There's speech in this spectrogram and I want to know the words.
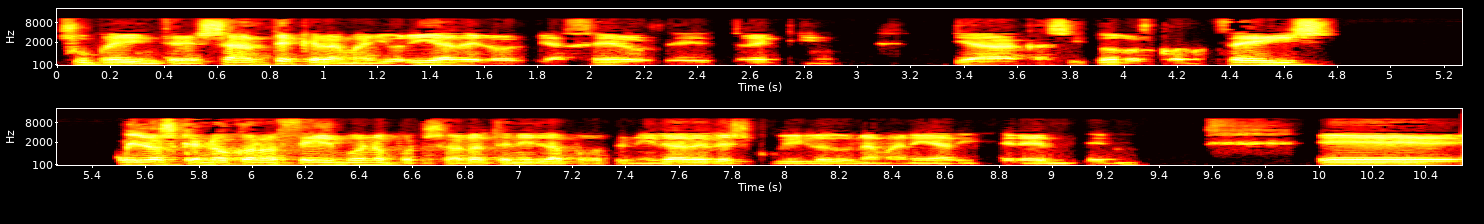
súper interesante que la mayoría de los viajeros de trekking ya casi todos conocéis. Y los que no conocéis, bueno, pues ahora tenéis la oportunidad de descubrirlo de una manera diferente. Eh,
